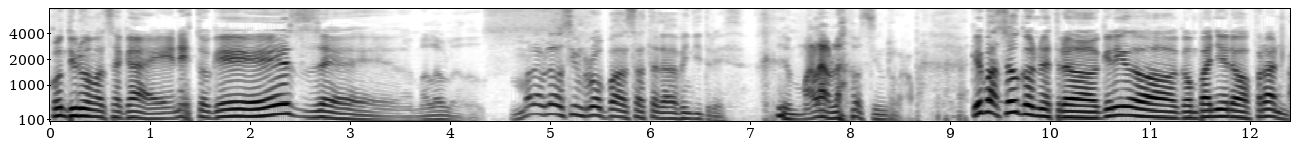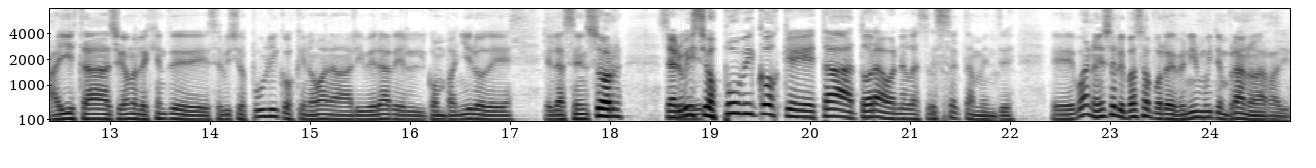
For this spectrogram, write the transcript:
Continuamos acá en esto que es. eh, mal hablados. Mal hablado sin ropas hasta las 23. mal hablados sin ropa. ¿Qué pasó con nuestro querido compañero Fran? Ahí está llegando la gente de servicios públicos que nos van a liberar el compañero de el ascensor. Servicios públicos que está atorado en el ascensor. Exactamente. Eh, bueno, eso le pasa por venir muy temprano a la radio.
